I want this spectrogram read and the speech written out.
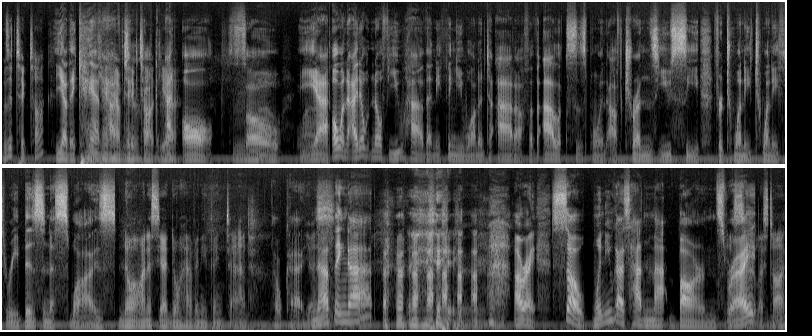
Was it TikTok? Yeah, they can't, can't have, have TikTok, TikTok, yeah. at all. Mm, so, yeah. Oh, and I don't know if you have anything you wanted to add off of Alex's point off trends you see for 2023 business wise. No, honestly, I don't have anything to add. Okay. Yes. Nothing to all right. So, when you guys had Matt Barnes, Yes, right? sir, let's talk.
